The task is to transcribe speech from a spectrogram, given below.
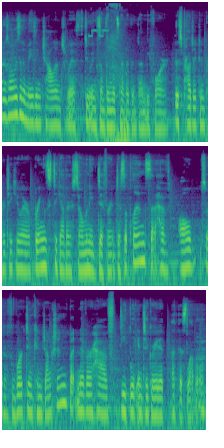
There's always an amazing challenge with doing something that's never been done before. This project in particular brings together so many different disciplines that have all sort of worked in conjunction but never have deeply integrated at this level.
